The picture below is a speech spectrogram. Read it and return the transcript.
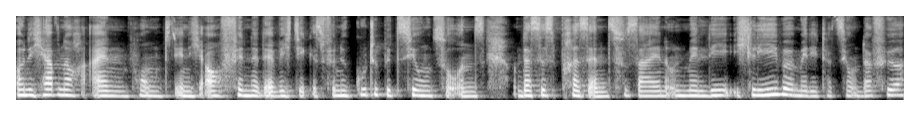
Und ich habe noch einen Punkt, den ich auch finde, der wichtig ist für eine gute Beziehung zu uns. Und das ist präsent zu sein. Und ich liebe Meditation dafür.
